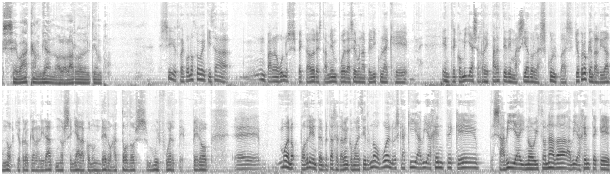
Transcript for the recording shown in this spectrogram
se va cambiando a lo largo del tiempo. Sí, reconozco que quizá para algunos espectadores también pueda ser una película que entre comillas, reparte demasiado las culpas. Yo creo que en realidad no, yo creo que en realidad nos señala con un dedo a todos muy fuerte, pero eh, bueno, podría interpretarse también como decir, no, bueno, es que aquí había gente que sabía y no hizo nada, había gente que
